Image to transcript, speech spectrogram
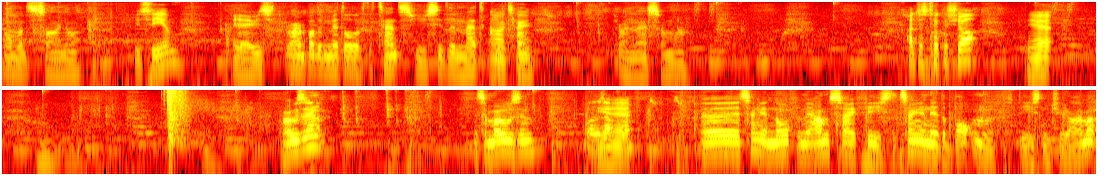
One with the sign on. You see him? Yeah, he's right by the middle of the tents. You see the medical ah, Okay. tent? He's around there somewhere. I just took a shot. Yeah. Mosin? It's a Mosin. What was Yeah. that from? Uh, it's only north of me. I'm southeast. It's only near the bottom of the eastern tree. I'm at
